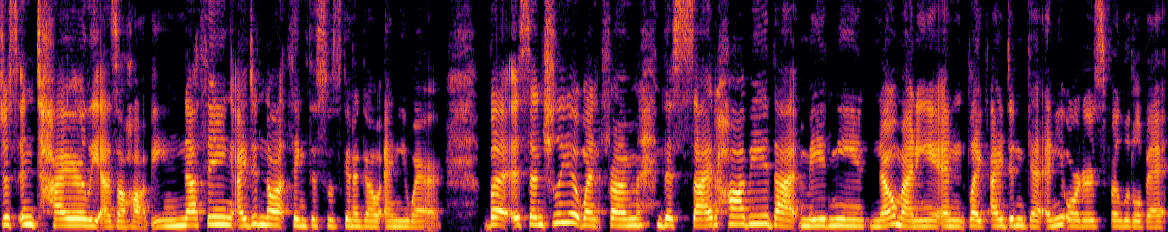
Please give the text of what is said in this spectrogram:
just entirely as a hobby. Nothing, I did not think this was going to go anywhere. But essentially, it went from this side hobby that made me no money and like I didn't get any orders for a little bit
